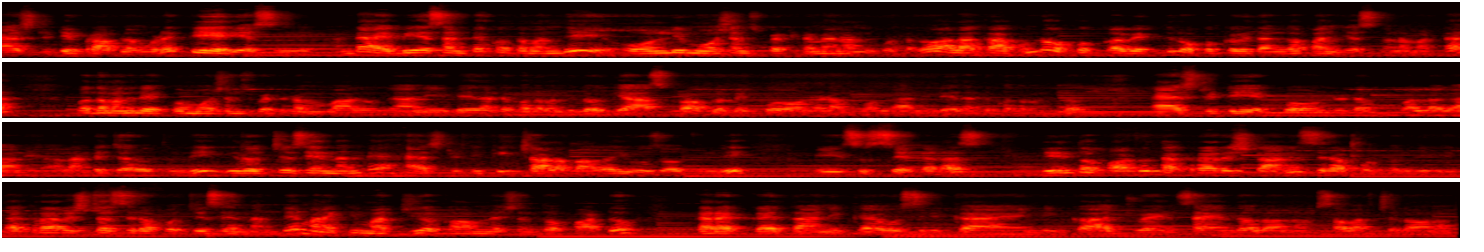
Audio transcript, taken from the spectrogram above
యాసిడిటీ ప్రాబ్లం కూడా క్లియర్ చేస్తుంది. అంటే ఐబిఎస్ అంటే కొంతమంది ఓన్లీ మోషన్స్ పెట్టడమే అని అనుకుంటారు. అలా కాకుండా ఒక్కొక్క వ్యక్తులు ఒక్కొక్క విధంగా పనిచేస్తుందన్నమాట. కొంతమందిలో ఎక్కువ మోషన్స్ పెట్టడం వాళ్ళు కానీ లేదంటే కొంతమందిలో గ్యాస్ ప్రాబ్లం ఎక్కువ ఉండడం కానీ లేదంటే కొంతమందిలో యాసిడిటీ ఎక్కువ ఉండడం వల్ల కానీ అలాంటివి జరుగుతుంది. ఇది వచ్చేసి ఏంటంటే యాసిడిటీకి చాలా బాగా యూజ్ అవుతుంది ఈ సుస్సేకరస్ దీంతో పాటు తక్రారిష్ట అనే సిరప్ ఉంటుంది. ఈ తక్రారిష్ట సిరప్ వచ్చేసి ఏంటంటే మనకి మజ్జిగ కాంబినేషన్తో పాటు కరెక్కాయ తానికాయ ఉసిరికాయ అండ్ ఇంకా అజ్వైన్ సాయందోలనం సవర్చలోనం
